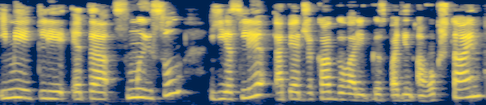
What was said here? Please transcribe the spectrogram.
имеет ли это смысл если, опять же, как говорит господин Аукштайн,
